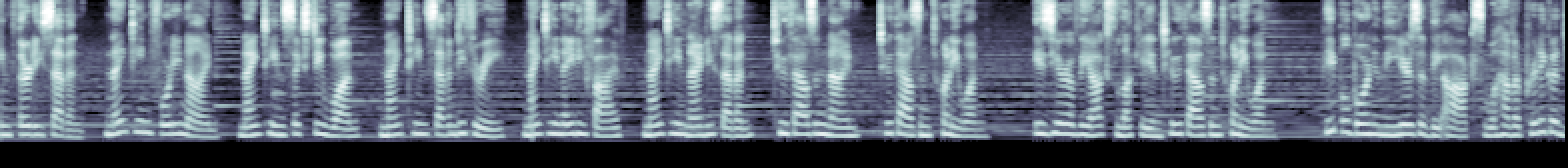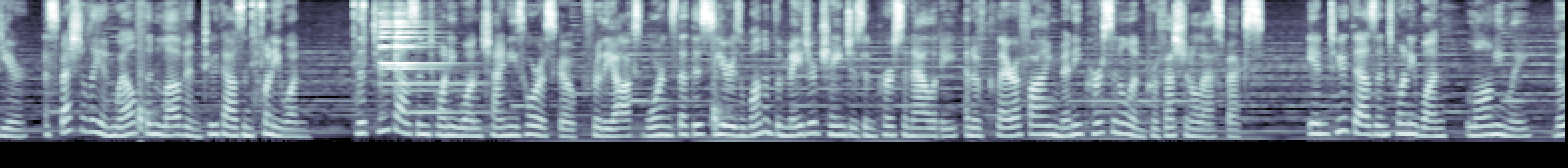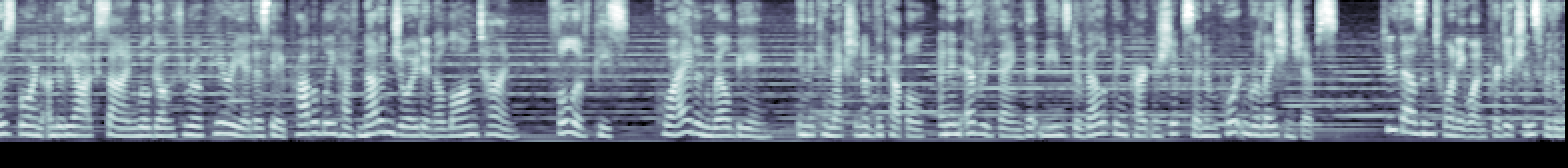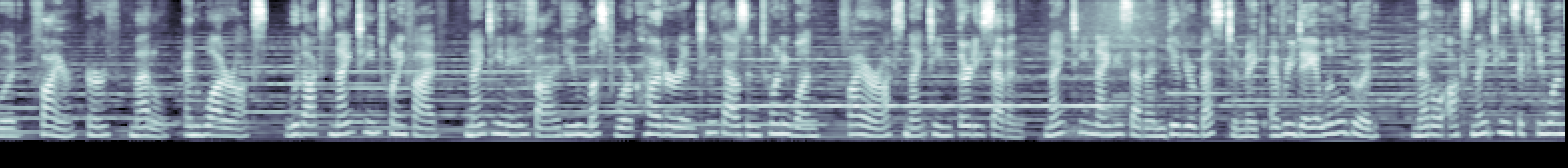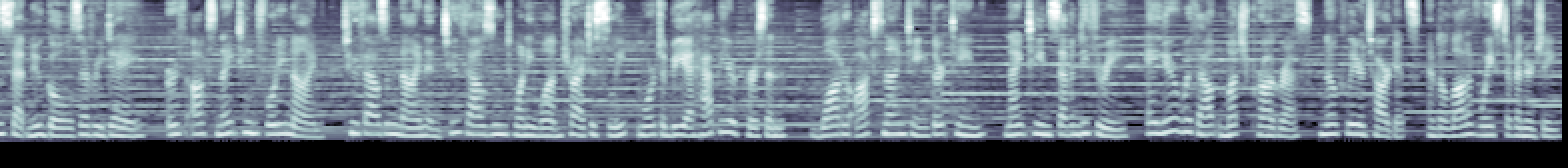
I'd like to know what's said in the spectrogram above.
1937, 1949, 1961, 1973, 1985, 1997, 2009, 2021. Is Year of the Ox lucky in 2021? People born in the years of the ox will have a pretty good year, especially in wealth and love in 2021. The 2021 Chinese horoscope for the ox warns that this year is one of the major changes in personality and of clarifying many personal and professional aspects. In 2021, longingly, those born under the ox sign will go through a period as they probably have not enjoyed in a long time, full of peace, quiet and well-being, in the connection of the couple, and in everything that means developing partnerships and important relationships. 2021 predictions for the wood, fire, earth, metal, and water ox. Wood ox 1925, 1985 You must work harder in 2021. Fire ox 1937, 1997 Give your best to make every day a little good. Metal Ox 1961 set new goals every day. Earth Ox 1949, 2009 and 2021 try to sleep more to be a happier person. Water Ox 1913, 1973, a year without much progress, no clear targets, and a lot of waste of energy.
